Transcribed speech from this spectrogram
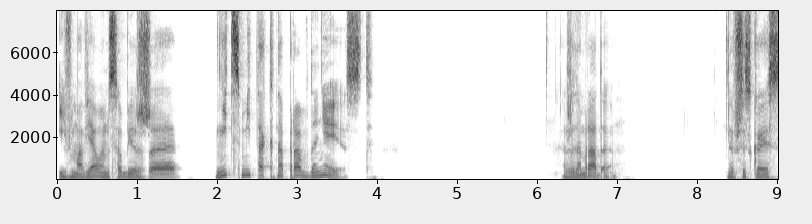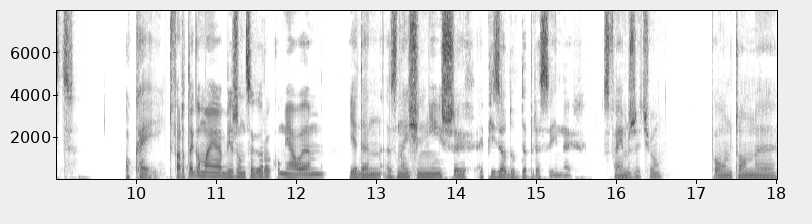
i wmawiałem sobie, że nic mi tak naprawdę nie jest. Że dam radę. Że wszystko jest ok. 4 maja bieżącego roku miałem jeden z najsilniejszych epizodów depresyjnych w swoim życiu połączony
